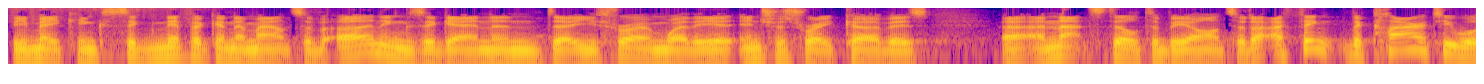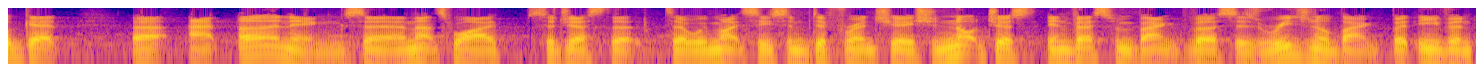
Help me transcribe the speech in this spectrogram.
be making significant amounts of earnings again? And uh, you throw in where the interest rate curve is, uh, and that's still to be answered. I think the clarity will get. Uh, at earnings, and that's why I suggest that we might see some differentiation, not just investment bank versus regional bank, but even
